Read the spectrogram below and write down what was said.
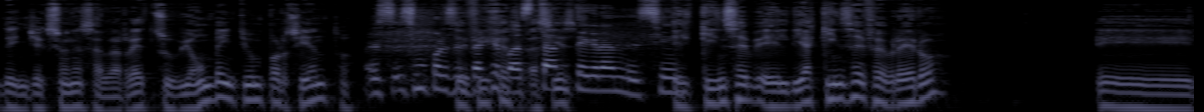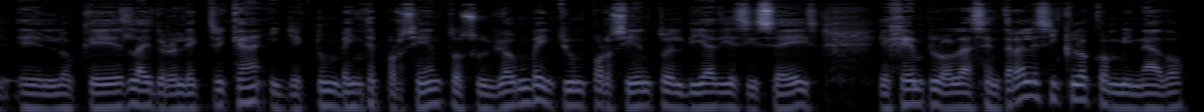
de inyecciones a la red, subió un 21%. Es, es un porcentaje bastante grande, sí. El, 15, el día 15 de febrero, eh, eh, lo que es la hidroeléctrica inyectó un 20%, subió un 21% el día 16. Ejemplo, las centrales ciclo combinado,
